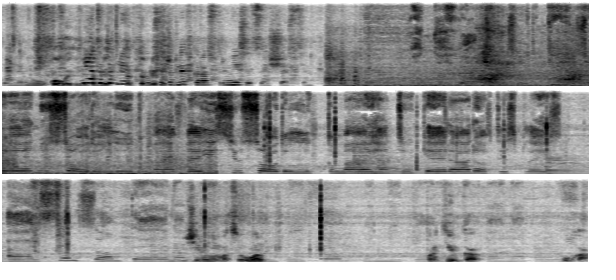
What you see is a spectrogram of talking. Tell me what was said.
проблем. Ну, уколы или Нет, это таблет- таблетка. таблетка раз в три месяца и счастье. The look on my had to get out of this place. I sense something. Вечерний эмоцион. Протирка уха.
